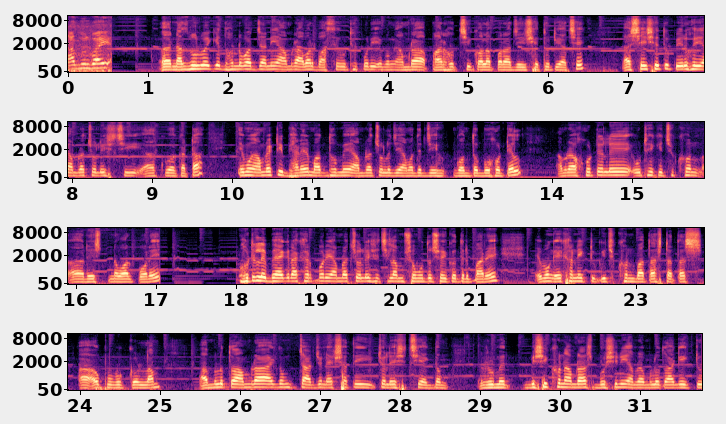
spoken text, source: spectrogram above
নাজমুল ভাই। নাজমুল ভাইকে ধন্যবাদ জানিয়ে আমরা আবার বাসে উঠে পড়ি এবং আমরা পার হচ্ছি কলাপাড়া যে সেতুটি আছে। সেই সেতু পের হয়ে আমরা চলে এসেছি কুয়াকাটা। এবং আমরা একটি ভ্যানের মাধ্যমে আমরা চলে যাই আমাদের যে গন্তব্য হোটেল। আমরা হোটেলে উঠে কিছুক্ষণ রেস্ট নেওয়ার পরে হোটেলে ব্যাগ রাখার পরে আমরা চলে এসেছিলাম সমুদ্র সৈকতের পারে এবং এখানে একটু কিছুক্ষণ বাতাস টাতাস উপভোগ করলাম। মূলত আমরা একদম চারজন একসাথেই চলে এসেছি একদম রুমে। বেশিক্ষণ আমরা বসিনি, আমরা মূলত আগে একটু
